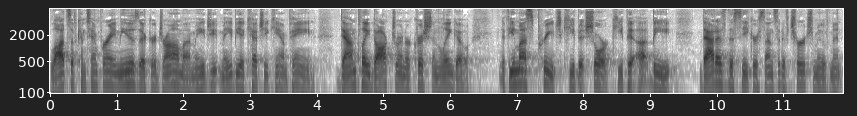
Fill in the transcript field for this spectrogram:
lots of contemporary music or drama, maybe a catchy campaign, downplay doctrine or Christian lingo. If you must preach, keep it short, keep it upbeat. That is the seeker sensitive church movement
